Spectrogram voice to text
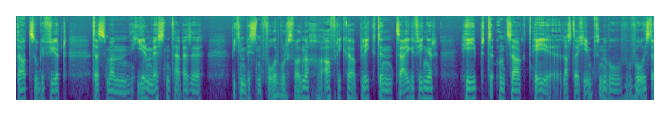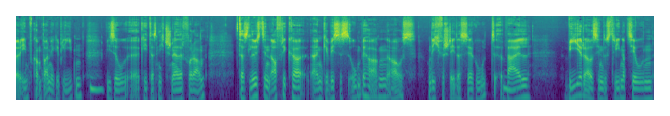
dazu geführt, dass man hier im Westen teilweise wieder ein bisschen vorwurfsvoll nach Afrika blickt, den Zeigefinger hebt und sagt, hey, lasst euch impfen, wo, wo ist eure Impfkampagne geblieben? Mhm. Wieso äh, geht das nicht schneller voran? Das löst in Afrika ein gewisses Unbehagen aus und ich verstehe das sehr gut, mhm. weil wir als Industrienation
